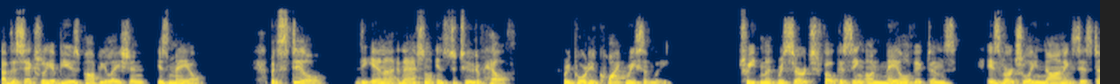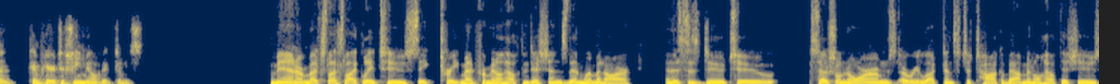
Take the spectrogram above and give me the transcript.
of the sexually abused population is male. But still, the National Institute of Health reported quite recently treatment research focusing on male victims is virtually non existent compared to female victims. Men are much less likely to seek treatment for mental health conditions than women are. And this is due to social norms, a reluctance to talk about mental health issues,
